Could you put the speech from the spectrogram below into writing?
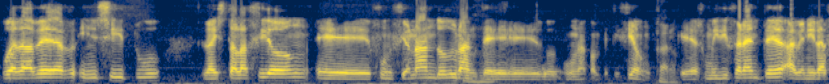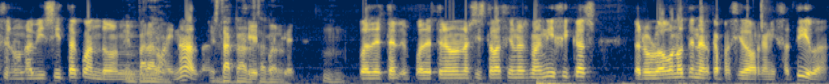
pueda ver in situ la instalación eh, funcionando durante una competición, que es muy diferente a venir a hacer una visita cuando no hay nada. Está claro, está claro. puedes, tener unas instalaciones magníficas, pero luego no tener capacidad organizativa.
